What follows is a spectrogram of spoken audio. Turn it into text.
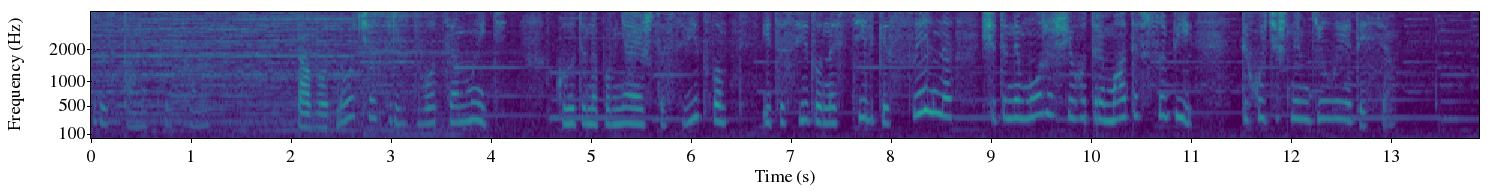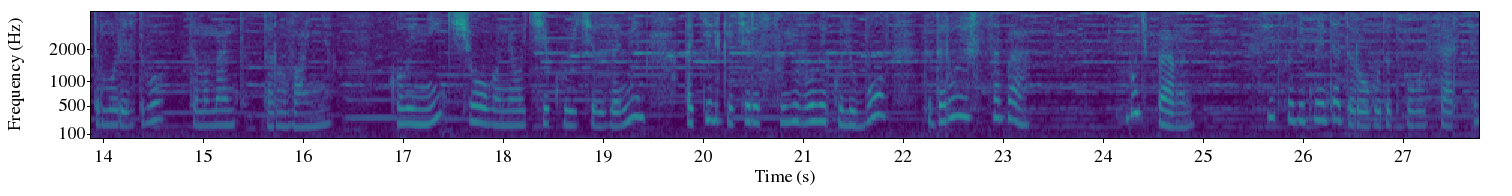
чудо станеться з нами. Та водночас Різдво це мить, коли ти наповняєшся світлом, і це світло настільки сильне, що ти не можеш його тримати в собі, ти хочеш ним ділитися. Тому Різдво це момент дарування, коли нічого не очікуючи взамін, а тільки через свою велику любов ти даруєш себе. Будь певен, світло віднайде дорогу до твого серця.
